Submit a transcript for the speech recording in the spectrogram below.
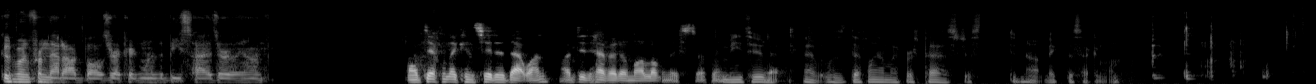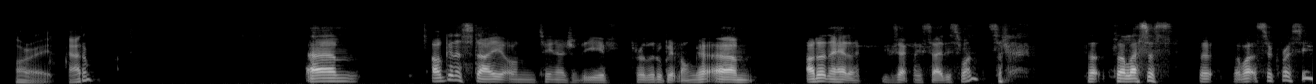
Good one from that Oddballs record. One of the B sides early on. I definitely considered that one. I did have it on my long list. I think. Me too. Yeah. That was definitely on my first pass. Just did not make the second one. All right. Adam? Um, I'm going to stay on Teenage of the Year for a little bit longer. Um, I don't know how to exactly say this one. So, the Thalassus, the Thalassocracy?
